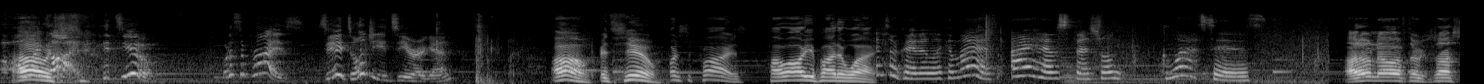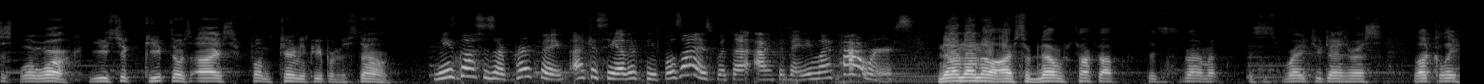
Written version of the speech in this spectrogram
Oh, Oh, my god! It's you! What a surprise! See, I told you you'd see her again. Oh, it's you. What a surprise. How are you, by the way? It's okay to look at my eyes. I have special glasses. I don't know if those glasses will work. You should keep those eyes from turning people to stone. These glasses are perfect. I can see other people's eyes without activating my powers. No, no, no. I should never talked off this experiment. This is way too dangerous. Luckily,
